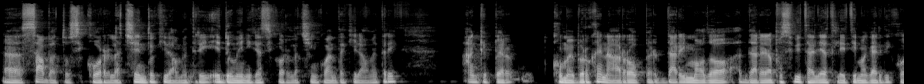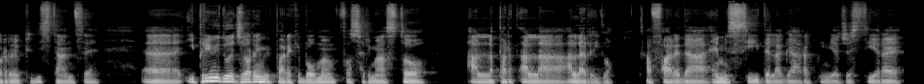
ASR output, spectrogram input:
uh, sabato si corre la 100 km e domenica si corre la 50 km anche per, come Broken Arrow, per dare in modo a dare la possibilità agli atleti magari di correre più distanze. Eh, I primi due giorni mi pare che Bowman fosse rimasto alla, alla, all'arrivo, a fare da MC della gara, quindi a gestire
